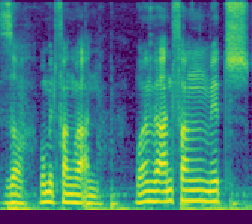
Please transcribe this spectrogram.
So, womit fangen wir an? Wollen wir anfangen mit.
